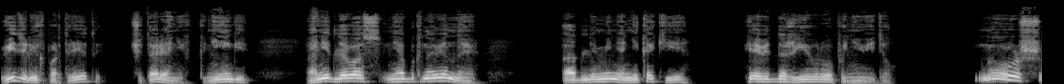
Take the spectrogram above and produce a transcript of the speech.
Видели их портреты, читали о них книги. Они для вас необыкновенные, а для меня никакие. Я ведь даже Европы не видел. — Ну уж,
